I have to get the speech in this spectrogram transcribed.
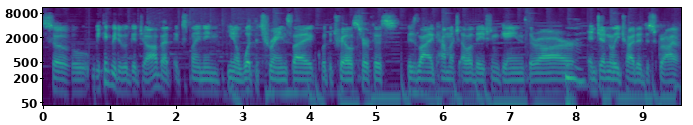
So we think we do a good job at explaining, you know, what the terrain's like, what the trail surface is like, how much elevation gains there are, Mhm. and generally try to describe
